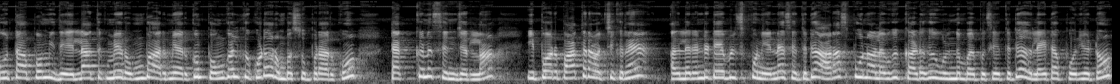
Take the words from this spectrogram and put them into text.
ஊத்தாப்பம் இது எல்லாத்துக்குமே ரொம்ப அருமையாக இருக்கும். பொங்கலுக்கு கூட ரொம்ப சூப்பராக இருக்கும். டக்குன்னு செஞ்சிடலாம். இப்போ ஒரு பாத்திரம் வச்சுக்கிறேன். அதில் ரெண்டு டேபிள் ஸ்பூன் எண்ணெய் சேர்த்துட்டு அரை ஸ்பூன் அளவுக்கு கடுகு உளுந்தம் பருப்பு சேர்த்துட்டு அது லைட்டாக பொரியட்டும்.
